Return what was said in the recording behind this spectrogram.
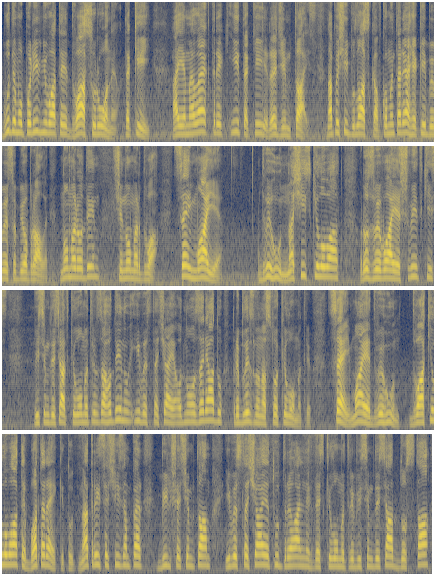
Будемо порівнювати два сурони. Такий IM Electric і такий Regime Ties. Напишіть, будь ласка, в коментарях, який би ви собі обрали. Номер 1 чи номер 2 Цей має двигун на 6 кВт, розвиває швидкість 80 км за годину і вистачає одного заряду приблизно на 100 км. Цей має двигун 2 кВт, батарейки тут на 36 А більше, ніж там. І вистачає тут реальних десь кілометрів 80 до 100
